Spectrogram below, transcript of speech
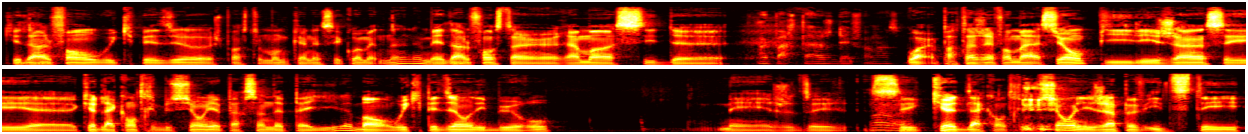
qui est dans le fond, Wikipédia, je pense que tout le monde connaît c'est quoi maintenant, là, mais dans le fond, c'est un ramassis de. Un partage d'informations. Ouais, un partage d'informations, puis les gens, c'est euh, que de la contribution, il n'y a personne de payé. là. Bon, Wikipédia ont des bureaux, mais je veux dire, c'est ouais. que de la contribution et les gens peuvent éditer,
